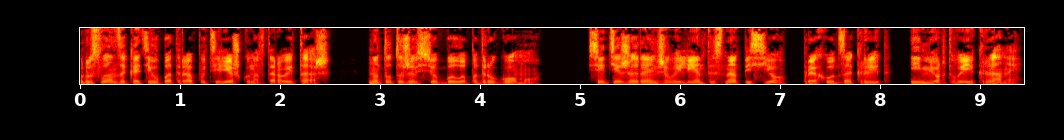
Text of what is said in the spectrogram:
Руслан закатил по трапу тележку на второй этаж. Но тут уже все было по-другому. Все те же оранжевые ленты с надписью «Проход закрыт» и мертвые экраны.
